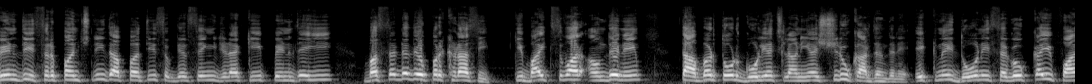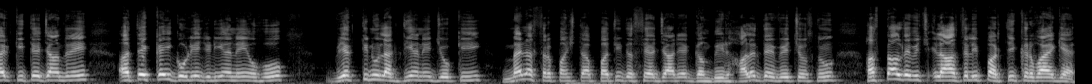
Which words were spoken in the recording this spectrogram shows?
ਪਿੰਡ ਦੀ ਸਰਪੰਚਨੀ ਦਾ ਪਤੀ ਸੁਖਦੇਵ ਸਿੰਘ, ਜਿਹੜਾ ਕਿ ਪਿੰਡ ਦੇ ਹੀ ਬੱਸ ਅੱਡੇ ਦੇ ਉੱਪਰ ਖੜਾ ਸੀ ਕਿ ਬਾਈਕ ਸਵਾਰ ਆਉਂਦੇ ਨੇ, ਤਾਬੜਤੋੜ ਗੋਲੀਆਂ ਚਲਾਣੀਆਂ ਸ਼ੁਰੂ ਕਰ ਦਿੰਦੇ ਨੇ। ਇੱਕ ਨਹੀਂ, ਦੋ ਨਹੀਂ, ਸਗੋਂ ਕਈ ਫਾਇਰ ਕੀਤੇ ਜਾਂਦੇ ਨੇ ਅਤੇ ਕਈ ਗੋਲੀਆਂ ਜਿਹੜੀਆਂ ਨੇ ਉਹ ਵਿਅਕਤੀ ਨੂੰ ਲੱਗਦੀਆਂ ਨੇ, ਜੋ ਕਿ ਮਹਿਲਾ ਸਰਪੰਚ ਦਾ ਪਤੀ ਦੱਸਿਆ ਜਾ ਰਿਹਾ ਗੰਭੀਰ ਹਾਲਤ ਦੇ ਵਿੱਚ ਉਸ ਨੂੰ ਹਸਪਤਾਲ ਦੇ ਵਿੱਚ ਇਲਾਜ ਦੇ ਲਈ ਭਰਤੀ ਕਰਵਾਇਆ ਗਿਆ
